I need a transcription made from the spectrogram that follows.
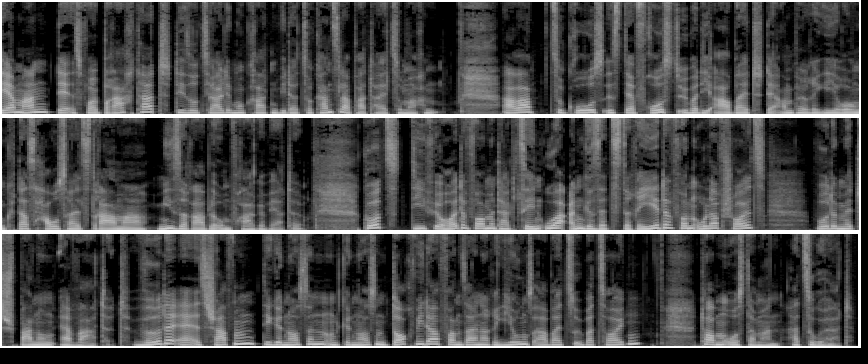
Der Mann, der es vollbracht hat, die Sozialdemokraten wieder zur Kanzlerpartei zu machen. Aber zu groß ist der Frust über die Arbeit der Ampelregierung, das Haushaltsdrama, miserable Umfragewerte. Kurz, die für heute Vormittag 10 Uhr angesetzte Rede von Olaf Scholz wurde mit Spannung erwartet. Würde er es schaffen, die Genossinnen und Genossen doch wieder von seiner Regierungsarbeit zu überzeugen? Torben Ostermann hat zugehört.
